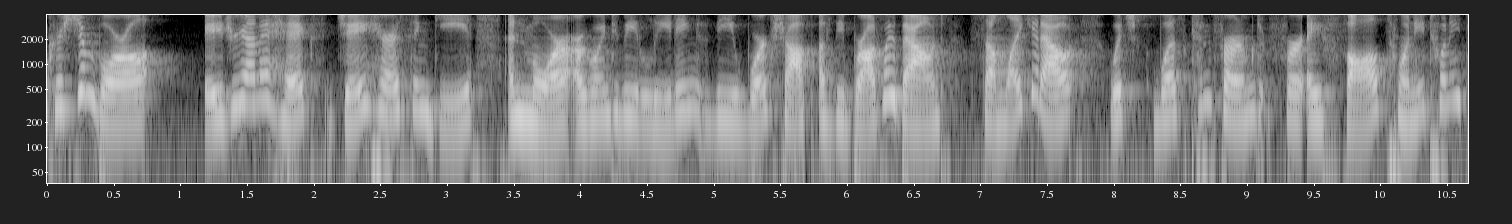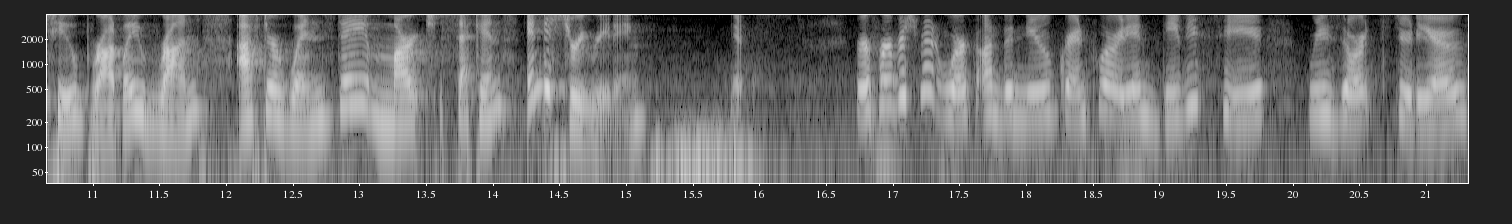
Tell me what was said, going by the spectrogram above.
Christian Borle, Adriana Hicks, J. Harrison Ghee, and more are going to be leading the workshop of the Broadway bound Some Like It Hot, which was confirmed for a fall 2022 Broadway run after Wednesday, March 2nd's industry reading. Yes. Refurbishment work on the new Grand Floridian DVC Resort Studios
